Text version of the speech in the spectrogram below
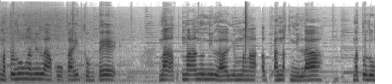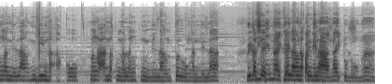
matulungan nila ako kahit konti. Ma, maano nila yung mga anak nila, matulungan nila, hindi na ako. Mga anak na lang po nila ang tulungan nila. Pero Kasi hindi, Nay. Kailangan malalaki pati na. nanay tulungan.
